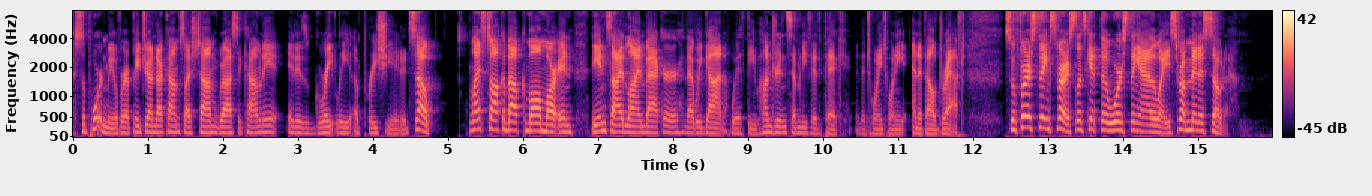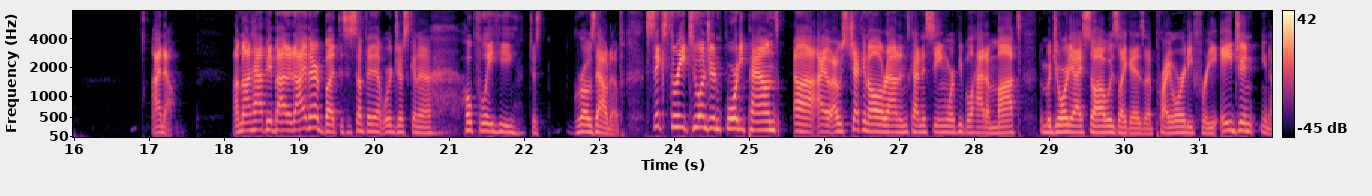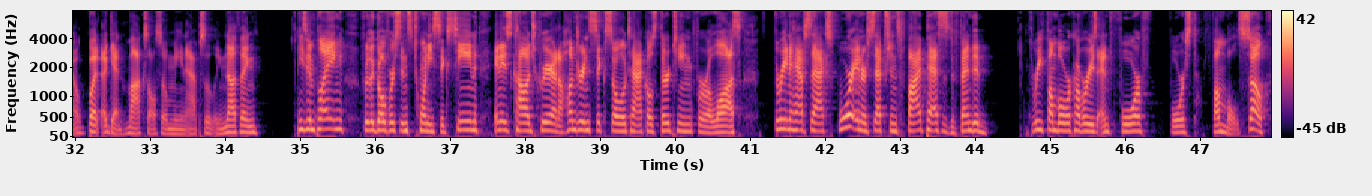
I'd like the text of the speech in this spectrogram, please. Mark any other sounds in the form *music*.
supporting me over at patreon.com slash Tom Grossi Comedy. It is greatly appreciated. So, Let's talk about Kamal Martin, the inside linebacker that we got with the 175th pick in the 2020 NFL Draft. So, first things first, let's get the worst thing out of the way. He's from Minnesota. I know. I'm not happy about it either, but this is something that we're just to hopefully he just grows out of. 6'3, 240 pounds. Uh, I, I, was checking all around and kind of seeing where people had him mocked. The majority I saw was like as a priority free agent, you know, but again, mocks also mean absolutely nothing. He's been playing for the Gophers since 2016. In his college career, had 106 solo tackles, 13 for a loss, three and a half sacks, four interceptions, five passes defended, three fumble recoveries, and four forced fumbles. So,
